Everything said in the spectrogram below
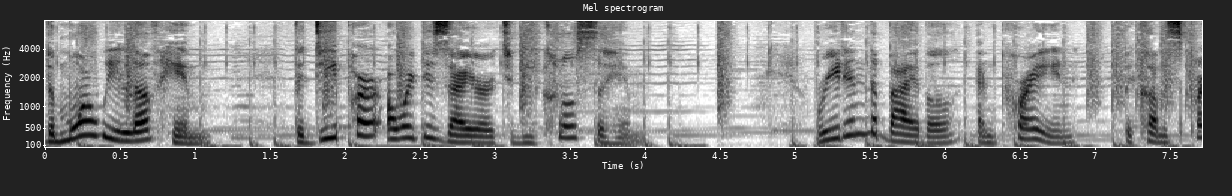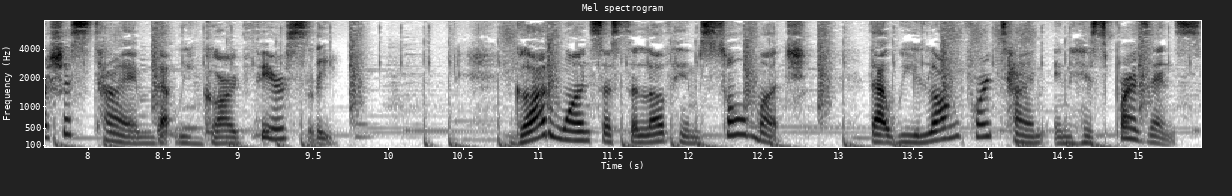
The more we love Him, the deeper our desire to be close to Him. Reading the Bible and praying becomes precious time that we guard fiercely. God wants us to love Him so much that we long for time in His presence.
